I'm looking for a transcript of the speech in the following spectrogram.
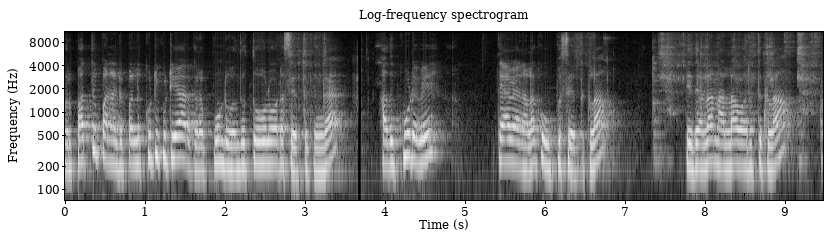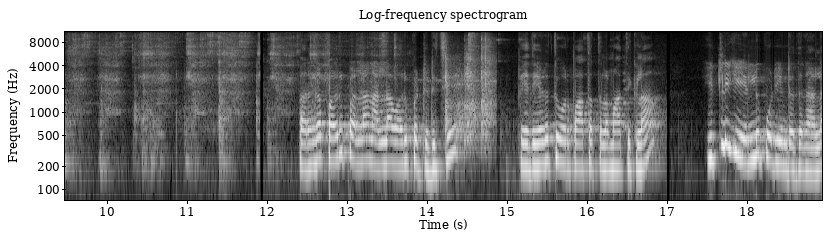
ஒரு பத்து பன்னெண்டு பல்லு குட்டி குட்டியாக இருக்கிற பூண்டு வந்து தோலோடு சேர்த்துக்குங்க. அது கூடவே தேவையான அளவுக்கு உப்பு சேர்த்துக்கலாம். இதெல்லாம் நல்லா வறுத்துக்கலாம். பாருங்கள் பருப்பெல்லாம் நல்லா வறுப்பட்டுடுச்சு இப்போ இதை எடுத்து ஒரு பாத்திரத்தில் மாற்றிக்கலாம் இட்லிக்கு எள்ளு பொடின்றதுனால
